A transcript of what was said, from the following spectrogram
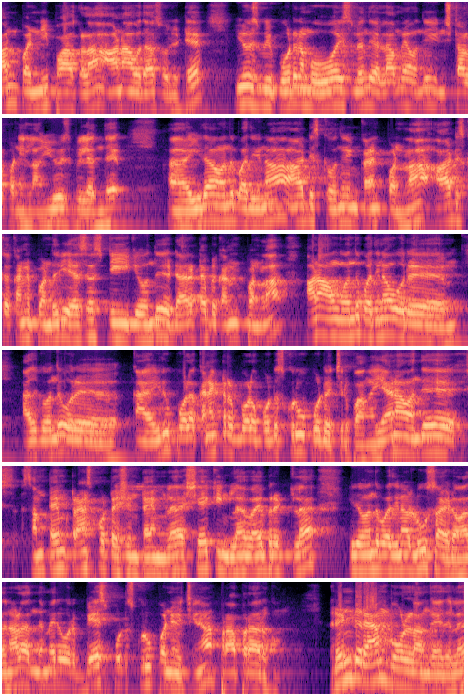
ஆன் பண்ணி பார்க்கலாம். ஆன் ஆகுதா சொல்லிட்டு யூஎஸ்பி போட்டு நம்ம ஓஎஸ்லேருந்து எல்லாமே வந்து இன்ஸ்டால் பண்ணிடலாம். யூஎஸ்பிலேருந்து இதான் வந்து பார்த்தீங்கன்னா ஹார்ட் டிஸ்க்கை வந்து நீங்கள் கனெக்ட் பண்ணலாம். ஹார்ட் டிஸ்க்கை கனெக்ட் பண்ணுறதுக்கு எஸ்எஸ்டிக்கு வந்து டேரெக்டாக இப்போ கனெக்ட் பண்ணலாம். ஆனால் அவங்க வந்து பார்த்தீங்கன்னா ஒரு அதுக்கு வந்து ஒரு இது போல் கனெக்டர் போல் போட்டு ஸ்க்ரூ போட்டு வச்சுருப்பாங்க. ஏன்னா வந்து சம்டைம் டிரான்ஸ்போர்ட்டேஷன் டைமில் ஷேக்கிங்கில் வைப்ரேட்டில் இது வந்து பார்த்திங்கன்னா லூஸ் ஆகிடும் அதனால் அந்தமாரி ஒரு பேஸ் போட்டு ஸ்க்ரூ பண்ணி வச்சிங்கன்னா ப்ராப்பராக இருக்கும். ரெண்டு ரேம் போடலாங்க இதில்.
